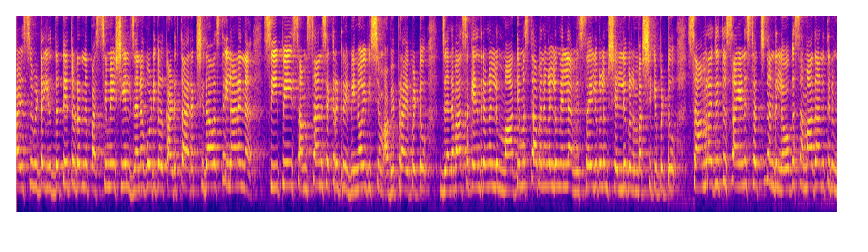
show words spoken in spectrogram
അഴിച്ചുവിട്ട യുദ്ധത്തെ തുടർന്ന് പശ്ചിമേഷ്യയിൽ ജനകോടികൾ കടുത്ത അരക്ഷിതാവസ്ഥയിലാണെന്ന് സി പി ഐ സംസ്ഥാന സെക്രട്ടറി ബിനോയ് വിശ്വം അഭിപ്രായപ്പെട്ടു. ജനവാസ കേന്ദ്രങ്ങളിലും മാധ്യമ സ്ഥാപനങ്ങളിലുമെല്ലാം മിസൈലുകളും ഷെല്ലുകളും വർഷിക്കപ്പെട്ടു. സാമ്രാജ്യത്വ സയനിസ്റ്റ് അച്ചുതണ്ട് ലോക സമാധാനത്തിനും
